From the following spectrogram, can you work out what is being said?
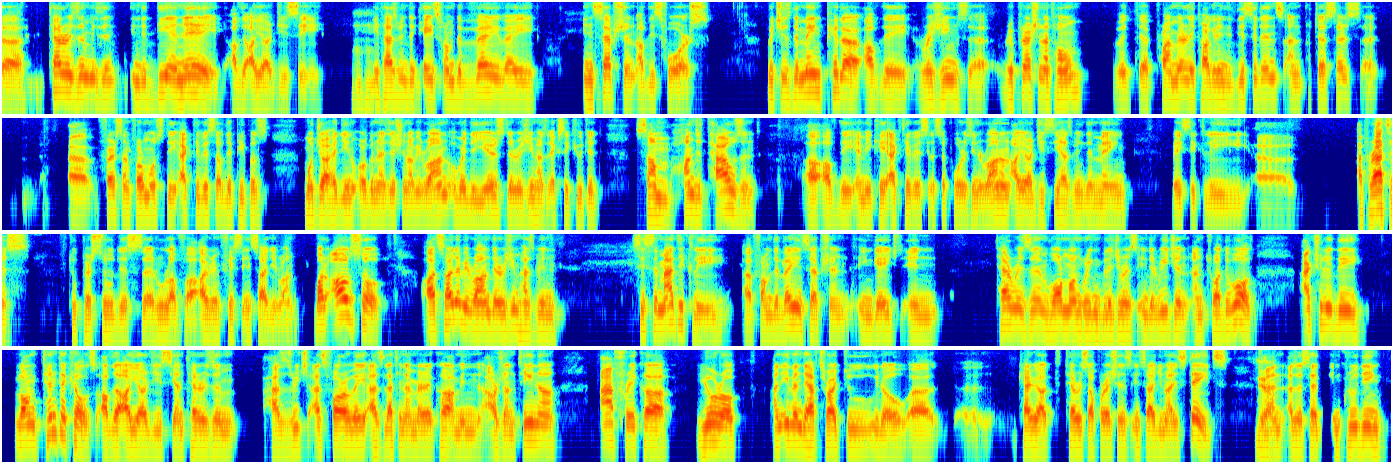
terrorism is in, in the DNA of the IRGC. Mm-hmm. It has been the case from the very, very inception of this force, which is the main pillar of the regime's uh, repression at home, with uh, primarily targeting the dissidents and protesters. Uh, uh first and foremost, the activists of the People's Mujahideen Organization of Iran. Over the years, the regime has executed some 100,000 uh, of the MEK activists and supporters in Iran, and IRGC has been the main, basically, apparatus to pursue this uh, rule of uh, iron fist inside Iran. But also outside of Iran, the regime has been systematically, uh, from the very inception, engaged in terrorism, warmongering, belligerence in the region and throughout the world. Actually, the long tentacles of the IRGC and terrorism has reached as far away as Latin America, I mean Argentina, Africa, Europe, and even they have tried to, you know, uh, uh, carry out terrorist operations inside the United States. Yeah. And as I said, including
